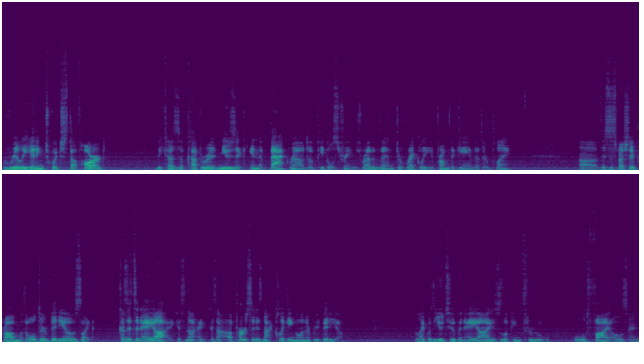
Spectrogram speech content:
really hitting Twitch stuff hard because of copyrighted music in the background of people's streams rather than directly from the game that they're playing. Uh, there's especially a problem with older videos, like because it's an AI. It's not. It's not a person is not clicking on every video. Like with YouTube, an AI is looking through old files and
